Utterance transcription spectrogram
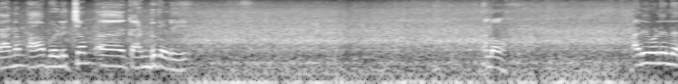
കാരണം ആ വെളിച്ചം കണ്ടു തുടങ്ങി. കണ്ടോ? അടിപൊളിയല്ലേ?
